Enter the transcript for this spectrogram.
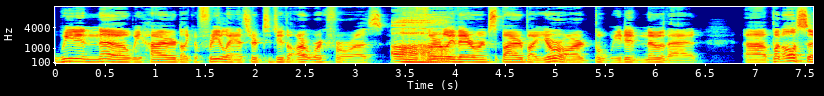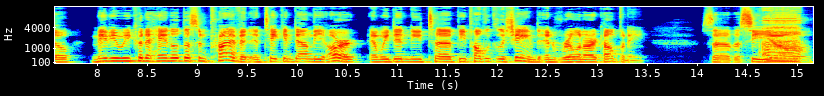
we didn't know. We hired like a freelancer to do the artwork for us. Oh, Clearly, they were inspired by your art, but we didn't know that." Uh, but also, maybe we could have handled this in private and taken down the art, and we didn't need to be publicly shamed and ruin our company. So the CEO, Ah,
